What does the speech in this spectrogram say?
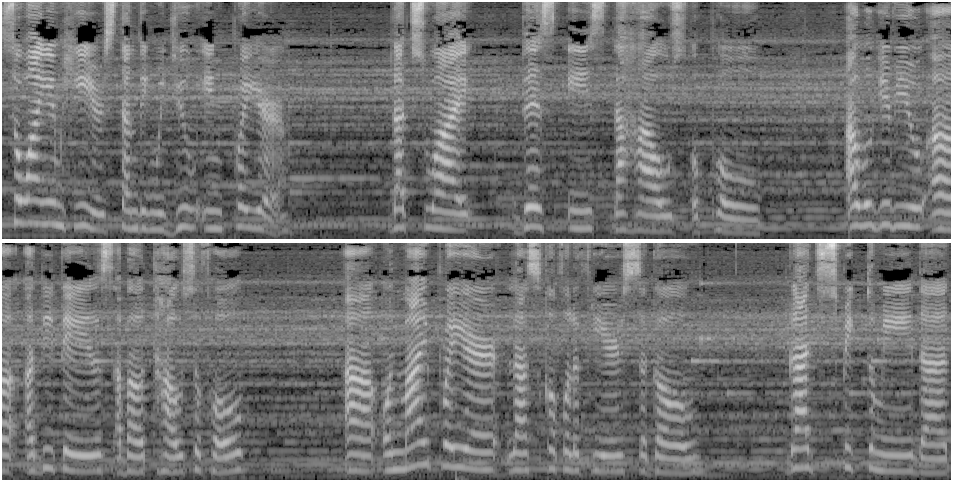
So I am here standing with you in prayer. That's why this is the house of hope. I will give you uh, details about House of Hope. Uh, on my prayer last couple of years ago, God speak to me that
